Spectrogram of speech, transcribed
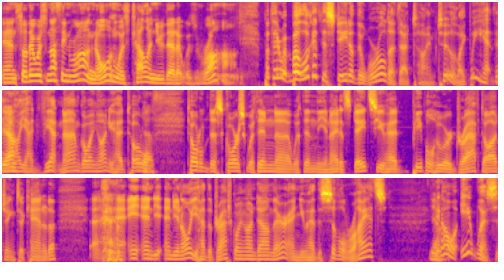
And so there was nothing wrong. No one was telling you that it was wrong. But there, were- but look at the state of the world at that time too. Like we had, you Yeah. know, you had Vietnam going on. You had total, Yes. total discourse within uh, within the United States. You had people who were draft dodging to Canada, and, and and you know you had the draft going on down there, and you had the civil riots. Yeah. You know, it was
